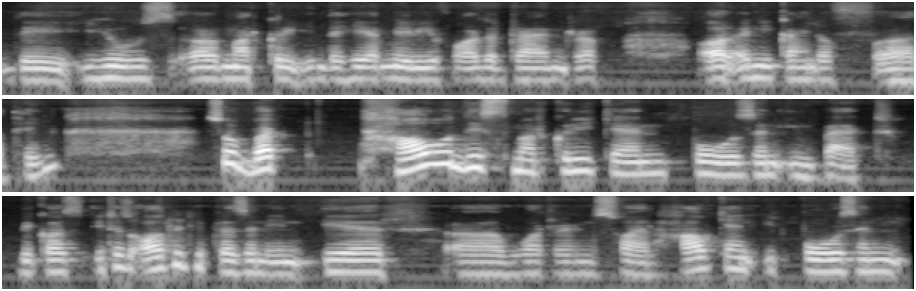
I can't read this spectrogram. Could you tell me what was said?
they use uh, mercury in the hair maybe for the dandruff or any kind of thing. So but how this mercury can pose an impact? Because it is already present in air water and soil. How can it pose an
